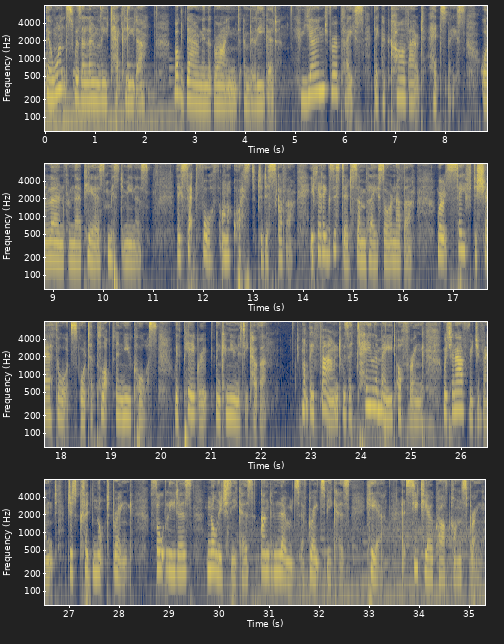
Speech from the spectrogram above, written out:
There once was a lonely tech leader, bogged down in the grind and beleaguered, who yearned for a place they could carve out headspace or learn from their peers' misdemeanours. They set forth on a quest to discover if it existed some place or another where it's safe to share thoughts or to plot a new course with peer group and community cover. What they found was a tailor made offering which an average event just could not bring. Thought leaders, knowledge seekers, and loads of great speakers here at CTO CraftCon Spring.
